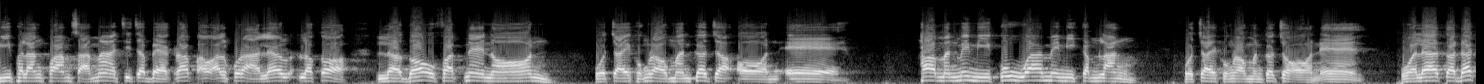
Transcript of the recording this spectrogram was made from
มีพลังความสามารถที่จะแบกรับเอาอัลกุรอานแล้วแล้วก็ลาดอฟัตแน่นอน หัวใจของเรามันก็จะอ่อนแอ ถ้ามันไม่มีกู้ว่าไม่มีกำลัง หัวใจของเรามันก็จะอ่อนแอวลาตะดัก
